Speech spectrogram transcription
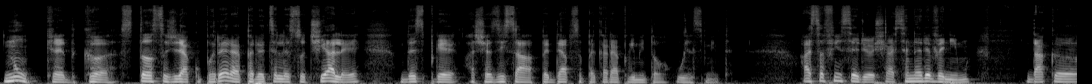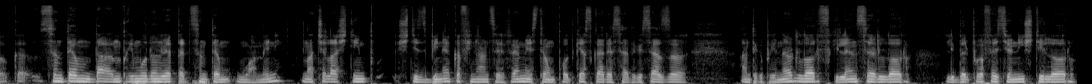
nu cred că stă să-și dea cu părerea pe rețele sociale despre așa zisa pedeapsă pe care a primit-o Will Smith. Hai să fim serioși, hai să ne revenim dacă că suntem, da, în primul rând, repet, suntem oameni, în același timp știți bine că Finanțe FM este un podcast care se adresează antreprenorilor, freelancerilor, liber profesioniștilor,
